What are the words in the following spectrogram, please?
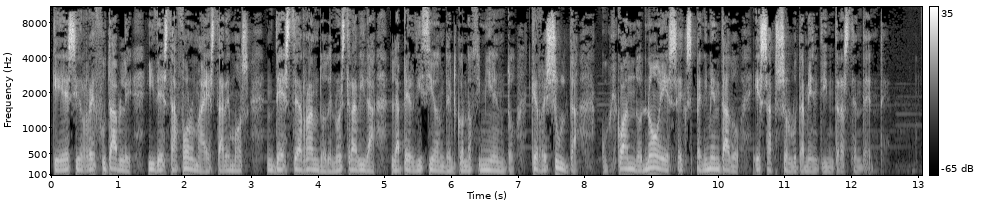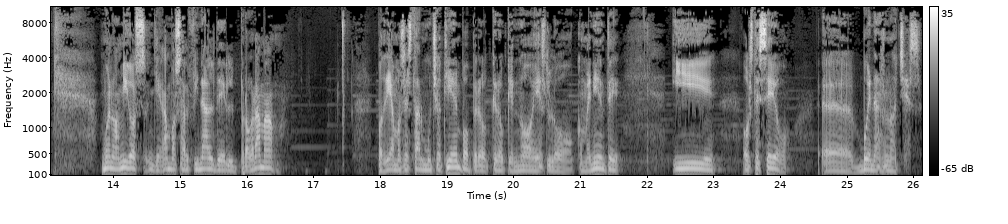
que es irrefutable y de esta forma estaremos desterrando de nuestra vida la perdición del conocimiento que resulta cuando no es experimentado es absolutamente intrascendente. Bueno amigos, llegamos al final del programa. Podríamos estar mucho tiempo, pero creo que no es lo conveniente. Y os deseo eh, buenas noches,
